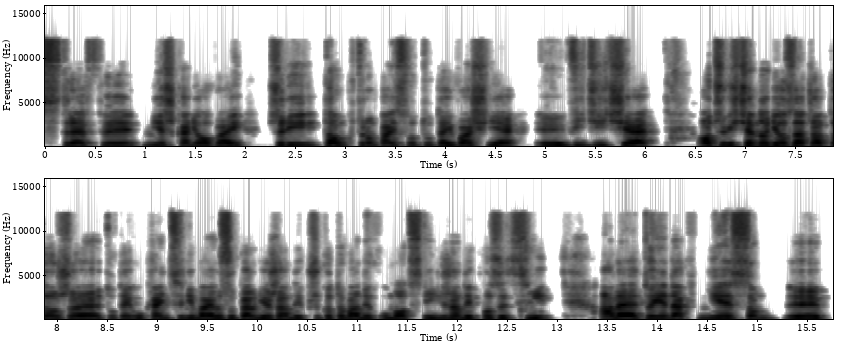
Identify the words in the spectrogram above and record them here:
strefy mieszkaniowej, czyli tą, którą Państwo tutaj właśnie y, widzicie. Oczywiście no nie oznacza to, że tutaj Ukraińcy nie mają zupełnie żadnych przygotowanych umocnień, żadnych pozycji, ale to jednak nie są, y,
